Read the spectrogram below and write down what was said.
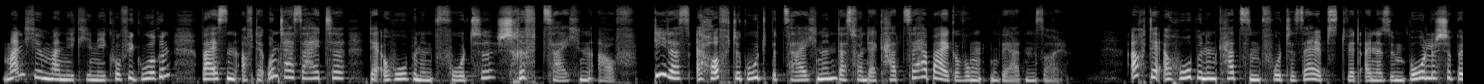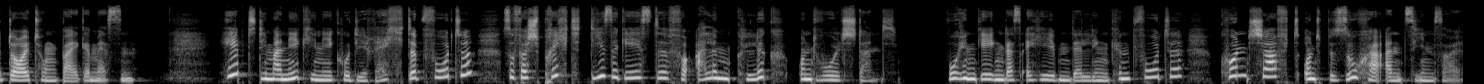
Manche Manikineko-Figuren weisen auf der Unterseite der erhobenen Pfote Schriftzeichen auf, die das erhoffte Gut bezeichnen, das von der Katze herbeigewunken werden soll. Auch der erhobenen Katzenpfote selbst wird eine symbolische Bedeutung beigemessen. Hebt die Manekineko die rechte Pfote, so verspricht diese Geste vor allem Glück und Wohlstand. Wohingegen das Erheben der linken Pfote Kundschaft und Besucher anziehen soll.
